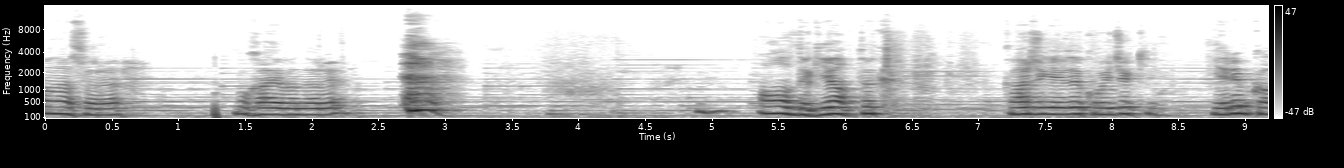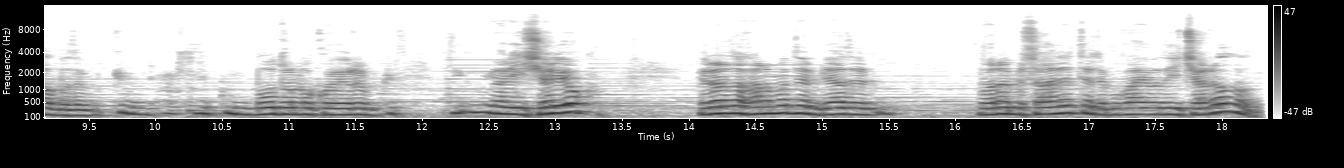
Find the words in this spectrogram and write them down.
Ondan sonra bu hayvanları aldık, yaptık. Karşı evde koyacak yerim kalmadı. Bodruma koyarım. Yani içeri yok. Biraz da hanıma dedim ya dedim, bana müsaade et dedi. Bu hayvanı içeri alalım.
